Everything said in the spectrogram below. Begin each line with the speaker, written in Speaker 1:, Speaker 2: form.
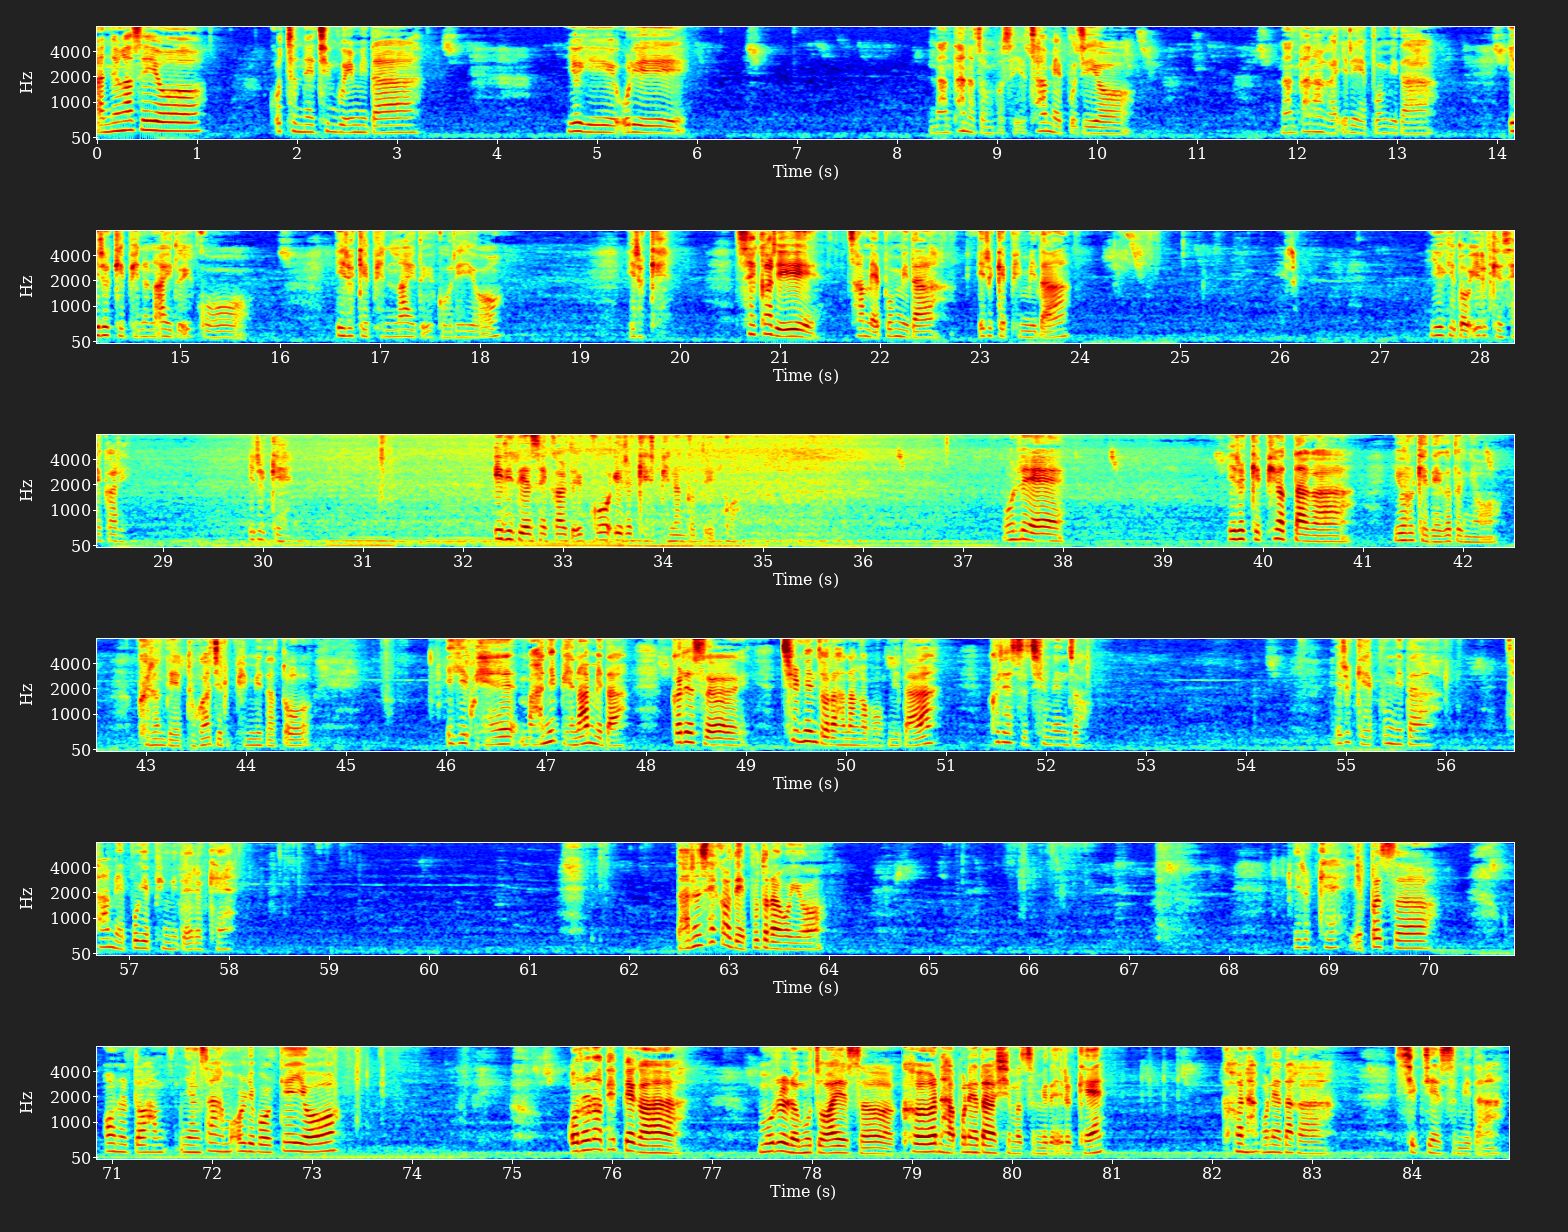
Speaker 1: 안녕하세요. 꽃은 내 친구입니다. 여기 우리 난타나 좀 보세요. 참 예쁘지요? 난타나가 이래 예쁩니다. 이렇게 피는 아이도 있고 이렇게 피는 아이도 있고 그래요. 이렇게 색깔이 참 예쁩니다. 이렇게 핍니다. 여기도 이렇게 색깔이 이렇게. 일이 된 색깔도 있고 이렇게 피는 것도 있고. 원래 이렇게 피었다가 이렇게 되거든요. 그런데 두 가지로 핍니다. 또 이게 배, 많이 배납니다. 그래서 칠면조를 하나가 봅니다. 그래서 칠면조. 이렇게 예쁩니다. 참 예쁘게 핍니다 이렇게 다른 색깔도 예쁘더라고요. 이렇게 예뻐서 오늘 또 한, 영상 한번 올려볼게요. 오로라 페페가 물을 너무 좋아해서 큰 화분에다가 심었습니다. 이렇게 큰 화분에다가 식재했습니다.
